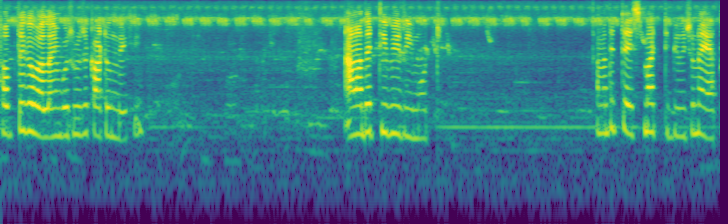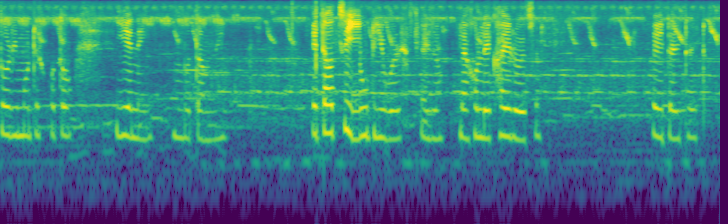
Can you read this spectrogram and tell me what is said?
সব থেকে ভালো, আমি বসে বসে কার্টুন দেখি। আমাদের টিভির রিমোট আমাদের তো স্মার্ট টিভি ওই জন্য এত রিমোটের কত ইয়ে নেই, বোতাম নেই। এটা হচ্ছে ইউটিউবের এই যে দেখো লেখাই রয়েছে। এইটা এইটা এইটা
